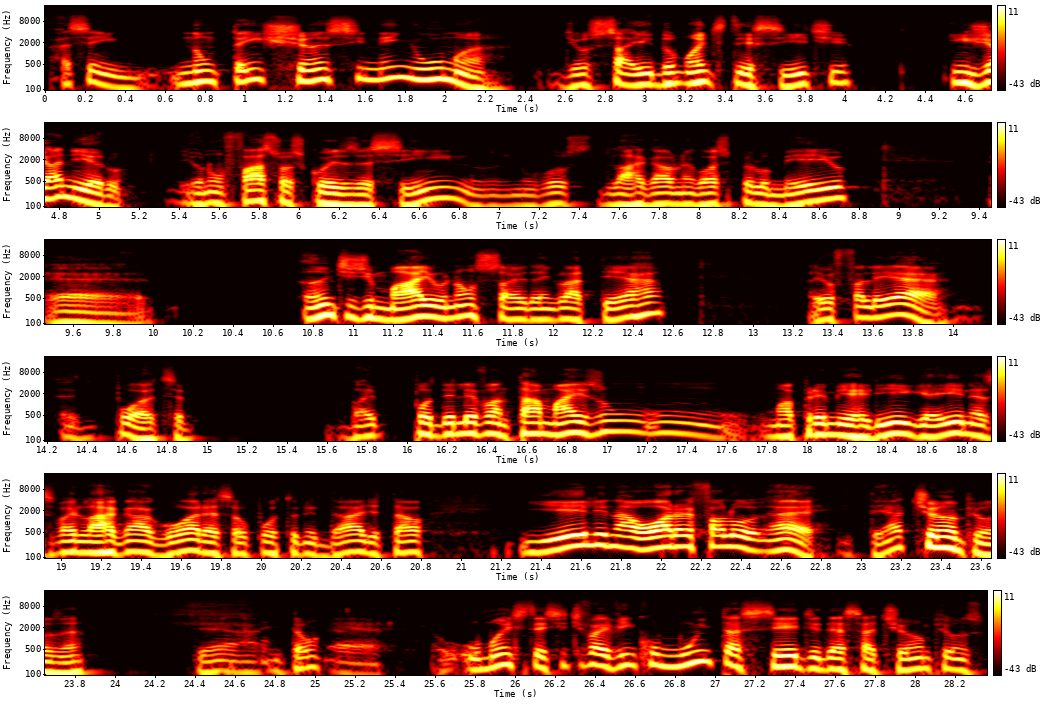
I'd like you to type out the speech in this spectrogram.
assim, não tem chance nenhuma de eu sair do Manchester City em janeiro. Eu não faço as coisas assim, não vou largar o negócio pelo meio. É, antes de maio eu não saio da Inglaterra. Aí eu falei, é, é, pô, você vai poder levantar mais um- um- uma Premier League aí, né? Você vai largar agora essa oportunidade e tal. E ele, na hora, ele falou: É, e tem a Champions, né? A- então, o Manchester City vai vir com muita sede dessa Champions,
